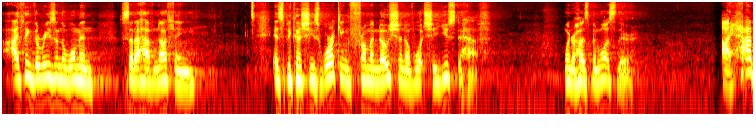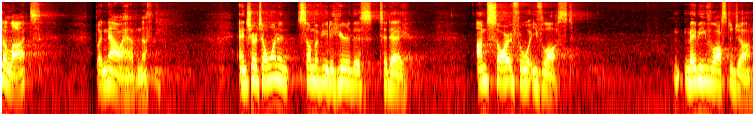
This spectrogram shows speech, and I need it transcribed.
I think the reason the woman said, I have nothing, is because she's working from a notion of what she used to have when her husband was there. I had a lot, but now I have nothing. And, church, I wanted some of you to hear this today. I'm sorry for what you've lost. Maybe you've lost a job.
